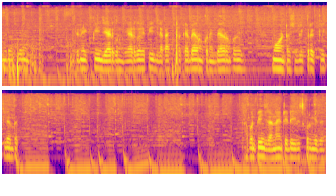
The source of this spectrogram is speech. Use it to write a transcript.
मिडवर केल्यानंतर त्याने एक पेंज ॲड करून ॲड करून पेंजला काय प्रकारे बॅकग्राऊंड करून बॅकग्राऊंड करून मोहन टच क्लिक कर. क्लिक केल्यानंतर आपण पेंजला नाईन्टी डिग्रीज करून घ्यायचं आहे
